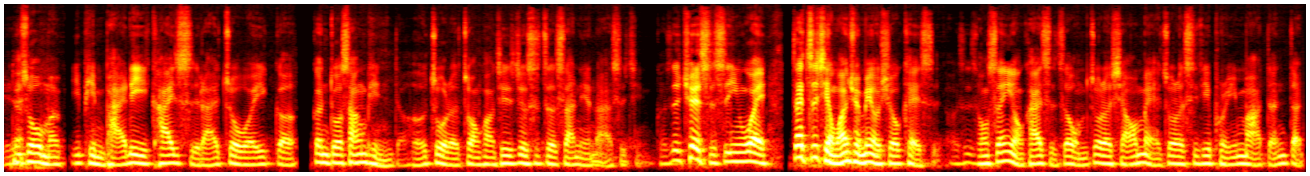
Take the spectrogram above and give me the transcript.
也就是说，我们以品牌力开始来作为一个更多商品的合作的状况，其实就是这三年来的事情。可是确实是因为在之前完全没有 showcase，而是从声咏开始之后，我们做了小美，做了 City Prima 等等，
